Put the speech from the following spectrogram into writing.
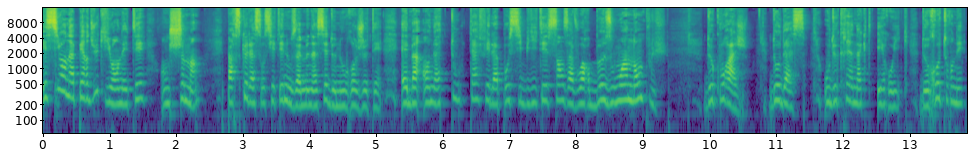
Et si on a perdu qui on était en chemin, parce que la société nous a menacé de nous rejeter, eh ben on a tout à fait la possibilité sans avoir besoin non plus de courage, d'audace ou de créer un acte héroïque, de retourner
